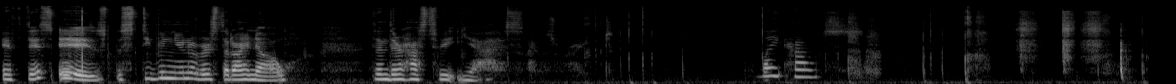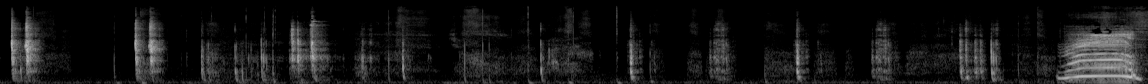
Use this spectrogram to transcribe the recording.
if this is the Steven universe that I know, then there has to be yes, I was right. The lighthouse. Yes!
